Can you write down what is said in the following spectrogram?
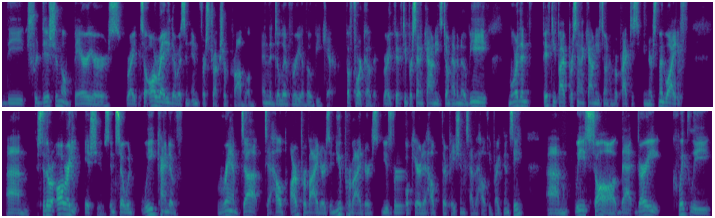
the traditional barriers, right? So already there was an infrastructure problem in the delivery of OB care before COVID, right? 50% of counties don't have an OB, more than 55% of counties don't have a practicing nurse midwife. Um, so there were already issues. And so when we kind of ramped up to help our providers and new providers use virtual care to help their patients have a healthy pregnancy, um, we saw that very quickly,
